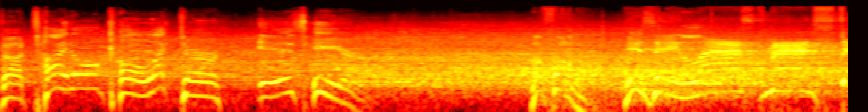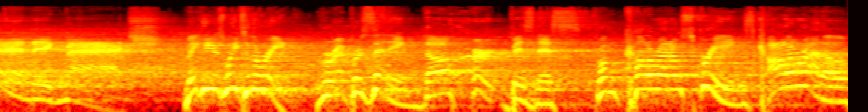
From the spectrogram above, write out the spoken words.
The title collector is here. The following is a last man standing match. Making his way to the ring, representing the Hurt Business from Colorado Springs, Colorado,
